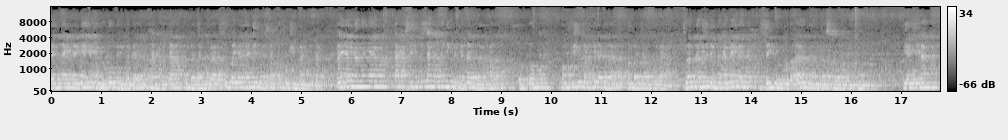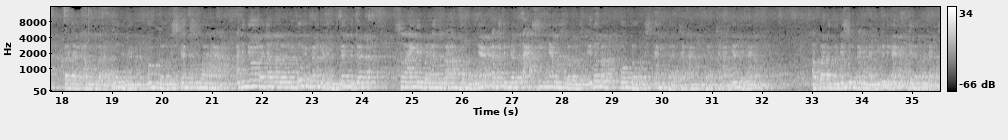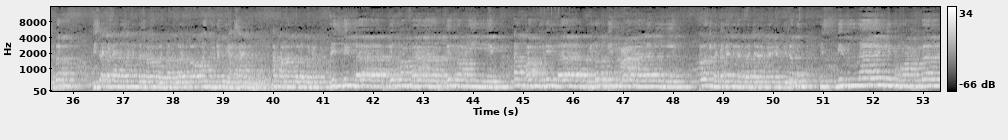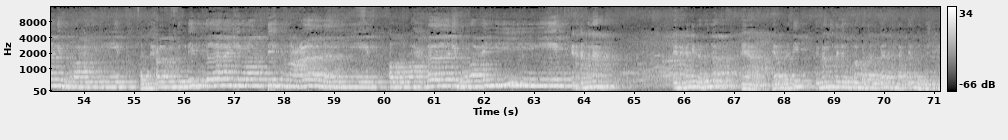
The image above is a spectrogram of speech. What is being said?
dan lain-lainnya yang mendukung daripada cara kita membaca Al-Quran supaya hadir rasa kekhusyuan kita. Nah yang namanya tahsin itu sangat penting ternyata dalam hal untuk mengkhusyukan kita dalam membaca Al-Quran. Sebab Nabi sudah menyampaikan Zainul Quran dari aswatikum. Hiasilah bacaan Al-Quranmu dengan membaguskan suara. Artinya membaca Al-Quran itu memang dianjurkan juga selain daripada paham hukumnya, tapi juga taksinya harus bagus. Itu? Membaguskan bacaan-bacaannya dengan apa namanya sunnah Nabi itu dengan dilakukan. Sebab bisa kita rasakan bersama baca Al-Quran kalau lagunya biasa gitu. Hataman kalau lagunya Bismillahirrahmanirrahim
